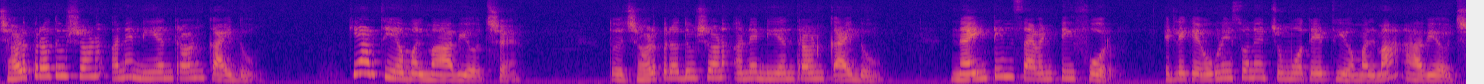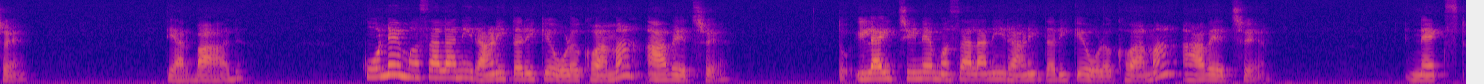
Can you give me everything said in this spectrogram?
જળ પ્રદૂષણ અને નિયંત્રણ કાયદો ક્યારથી અમલમાં આવ્યો છે? તો જળ પ્રદૂષણ અને નિયંત્રણ કાયદો નાઇન્ટીન સેવન્ટી ફોર એટલે કે ઓગણીસો ને ચુમ્મોતેરથી અમલમાં આવ્યો છે. ત્યારબાદ કોને મસાલાની રાણી તરીકે ઓળખવામાં આવે છે? તો ઇલાયચીને મસાલાની રાણી તરીકે ઓળખવામાં આવે છે. Next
